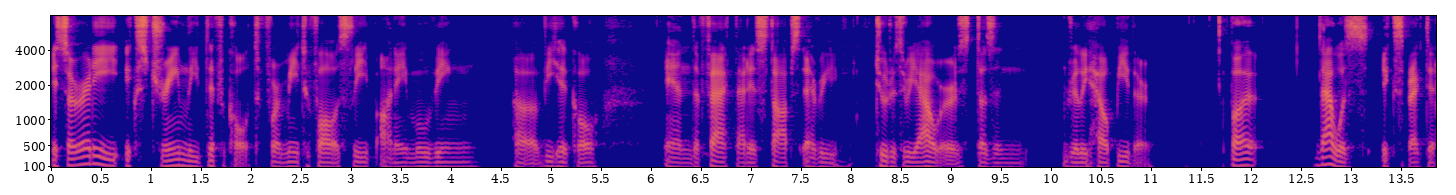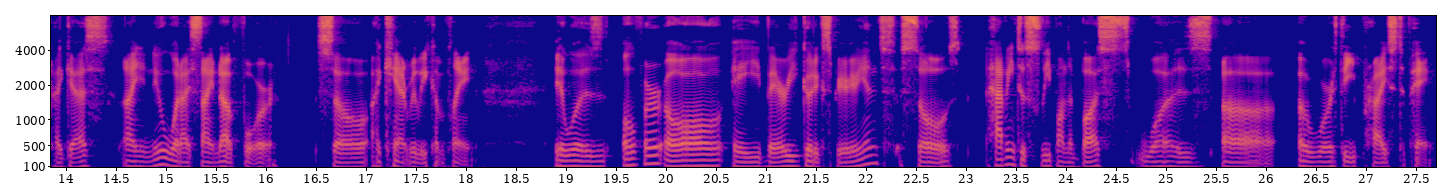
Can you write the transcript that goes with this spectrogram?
It's already extremely difficult for me to fall asleep on a moving uh, vehicle and the fact that it stops every two to three hours doesn't really help either. But that was expected, I guess. I knew what I signed up for, so I can't really complain. It was overall a very good experience, so having to sleep on the bus was uh, a worthy price to pay.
